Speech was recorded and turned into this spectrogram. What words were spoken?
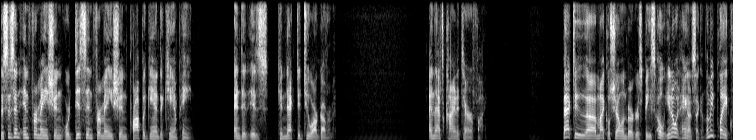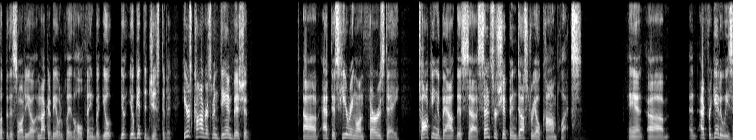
This is an information or disinformation propaganda campaign, and it is connected to our government. And that's kind of terrifying. Back to uh, Michael Shellenberger's piece. Oh, you know what? Hang on a second. Let me play a clip of this audio. I'm not going to be able to play the whole thing, but you'll you'll, you'll get the gist of it. Here's Congressman Dan Bishop uh, at this hearing on Thursday talking about this uh, censorship industrial complex, and um, and I forget who he's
